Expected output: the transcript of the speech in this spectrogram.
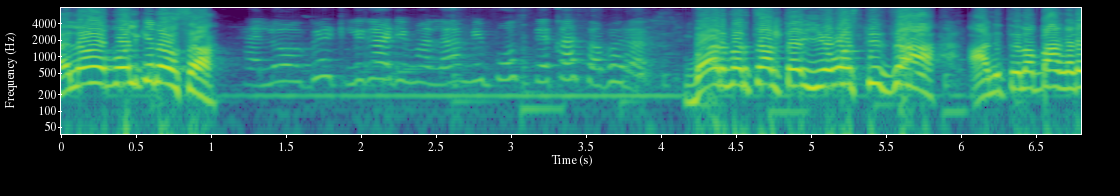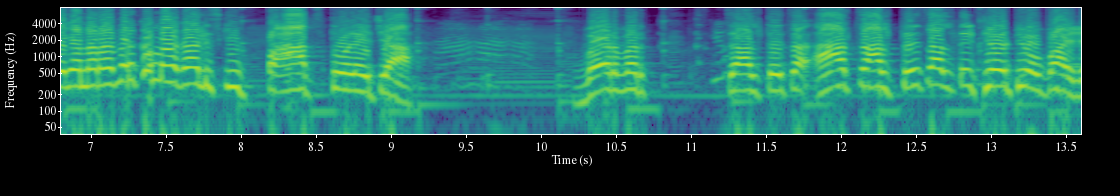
हॅलो बोल की नवसा. हॅलो भेटली गाडी मला. मी पोचते तासाभरात. बर बर चालतंय. व्यवस्थित जा. आणि तुला बांगड्या घेणार आहे बरं का माग आलीस की? पाच तोळ्याच्या. बर बर. चालतंय चा हा चालतंय चालतंय. ठेव ठेव बाय.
